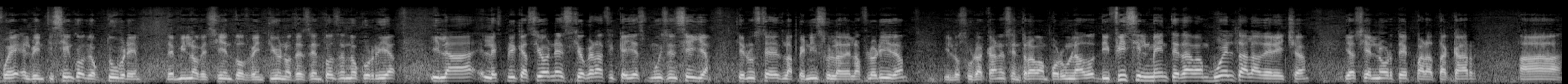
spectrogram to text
fue el 25 de octubre de 1921. Desde entonces no ocurría. Y la, la, explicación es geográfica y es muy sencilla. Tienen ustedes la península de la Florida y los huracanes entraban por un lado, difícilmente daban vuelta a la derecha y hacia el norte para atacar a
